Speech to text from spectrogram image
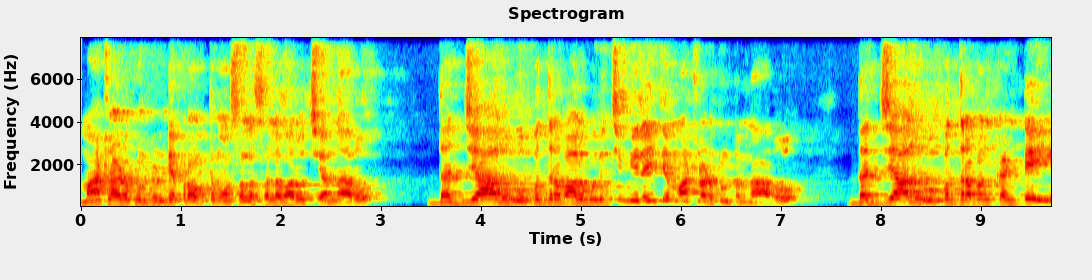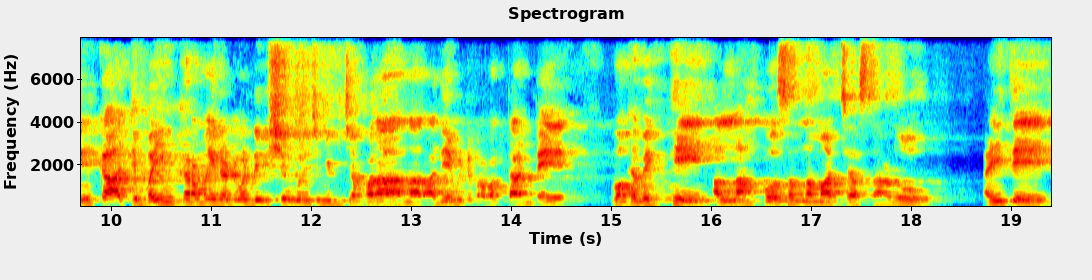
మాట్లాడుకుంటుంటే ప్రవక్త మోసల్ల సెల్లవారు వచ్చి అన్నారు దజ్జాలు ఉపద్రవాల గురించి మీరైతే మాట్లాడుకుంటున్నారు. దజ్జాలు ఉపద్రవం కంటే ఇంకా అతి భయంకరమైనటువంటి విషయం గురించి మీకు చెప్పనా? అన్నారు. అదేమిటి ప్రవక్త అంటే ఒక వ్యక్తి అల్లాహ్ కోసం నమాజ్ చేస్తాడు. అయితే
